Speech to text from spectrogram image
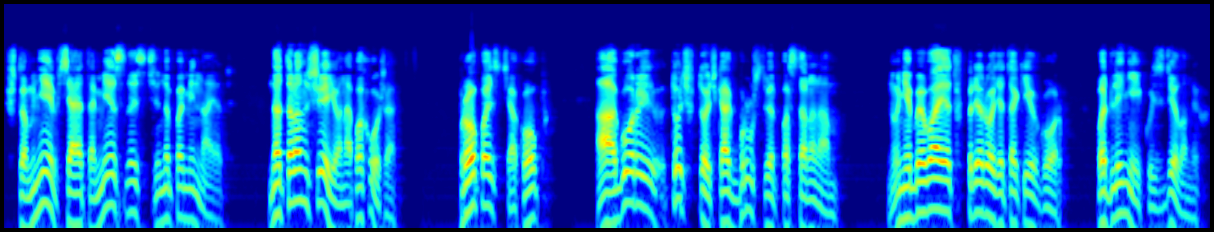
что мне вся эта местность напоминает. На траншею она похожа. Пропасть, окоп, а горы точь-в-точь, точь, как бруствер по сторонам. Но не бывает в природе таких гор, под линейку сделанных.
